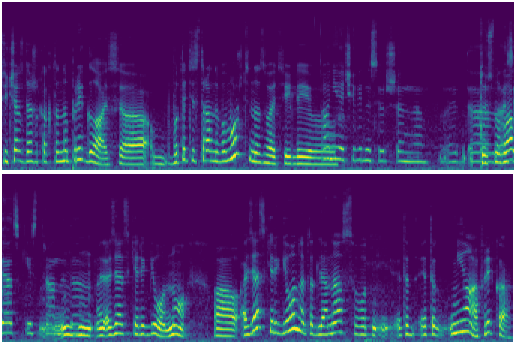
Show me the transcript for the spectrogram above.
сейчас даже как-то напряглась. А вот эти страны вы можете назвать или... Ну, они очевидно совершенно. Это То есть, ну, азиатские страны, угу, да. Азиатский регион. Но а, азиатский регион это для нас вот это, это не Африка.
